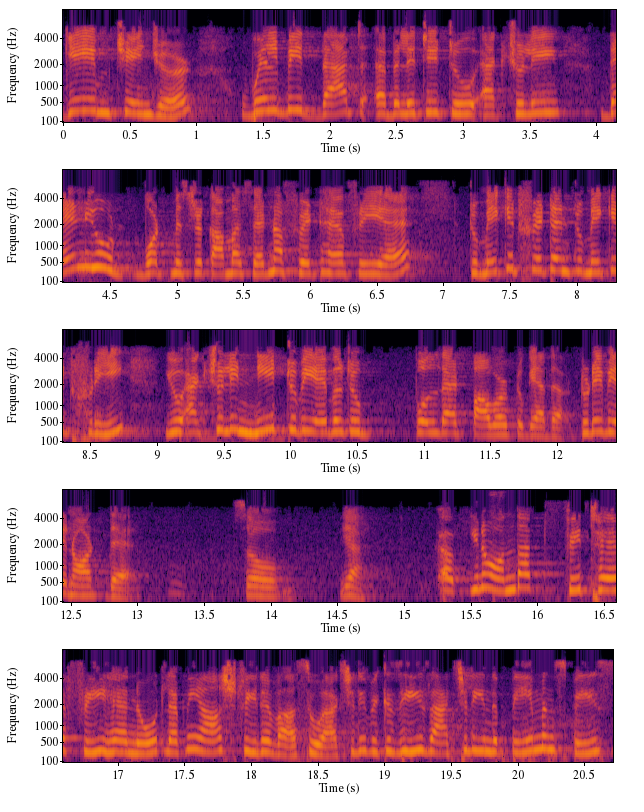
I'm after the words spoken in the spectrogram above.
game changer will be that ability to actually, then you, what Mr. Kamath said, na fit hai, free hai, to make it fit and to make it free, you actually need to be able to pull that power together. Today we are not there. So, yeah. Uh, you know, on that fit hair, free hair note, let me ask Srinivasu actually, because he's actually in the payment space,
